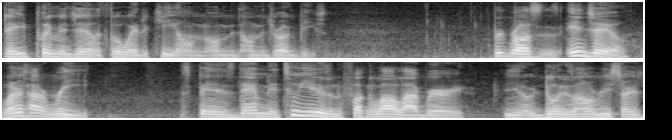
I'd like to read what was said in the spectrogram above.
they put him in jail and threw away the key on, on, the, on the drug beefs. Rick Ross is in jail, learns how to read, spends damn near two years in the fucking law library, you know, doing his own research,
